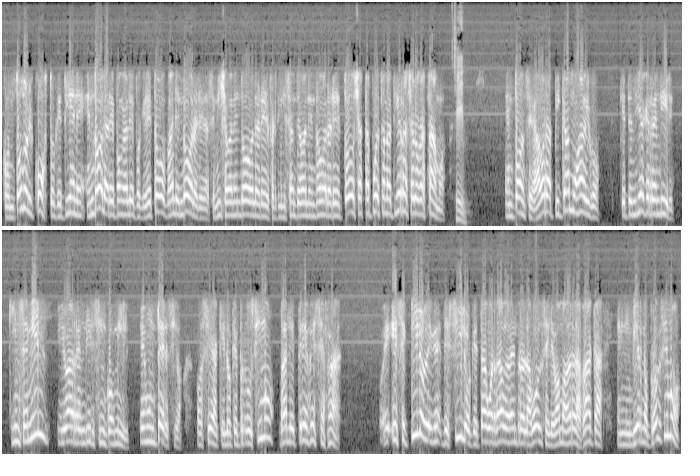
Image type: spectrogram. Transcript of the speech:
con todo el costo que tiene, en dólares, póngale, porque esto vale en dólares, la semilla vale en dólares, fertilizante vale en dólares, todo ya está puesto en la tierra, ya lo gastamos. Sí. Entonces, ahora picamos algo que tendría que rendir 15.000 y va a rendir 5.000. Es un tercio. O sea que lo que producimos vale tres veces más. E, ese kilo de, silo que está guardado dentro de la bolsa y le vamos a dar a las vacas en el invierno próximo,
